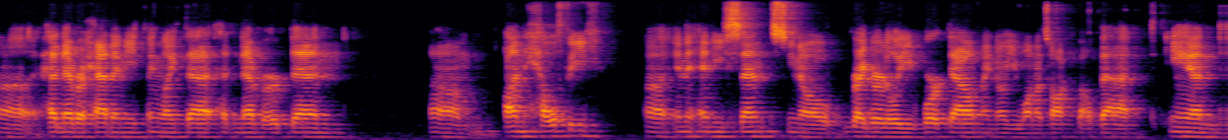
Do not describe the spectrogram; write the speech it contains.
Uh, had never had anything like that. Had never been um, unhealthy uh, in any sense. You know, regularly worked out. I know you want to talk about that, and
